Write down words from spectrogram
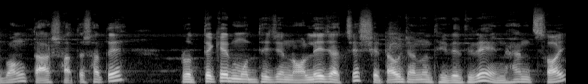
এবং তার সাথে সাথে প্রত্যেকের মধ্যে যে নলেজ আছে সেটাও যেন ধীরে ধীরে এনহ্যান্স হয়।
